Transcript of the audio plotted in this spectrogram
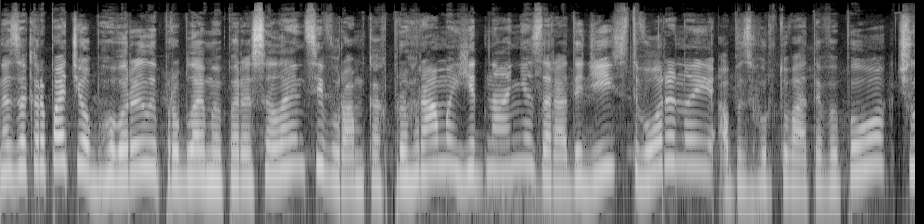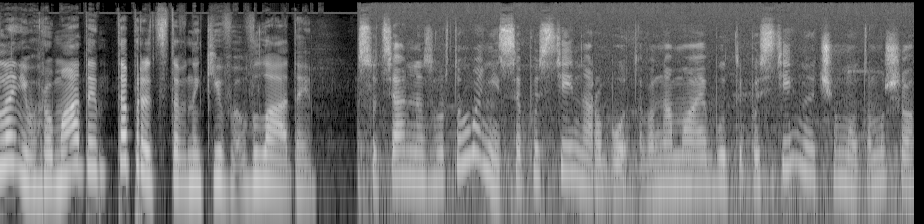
На Закарпатті обговорили проблеми переселенців у рамках програми Єднання заради дій, створеної, аби згуртувати ВПО, членів громади та представників влади. Соціальна згуртованість це постійна робота. Вона має бути постійною. Чому? Тому що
